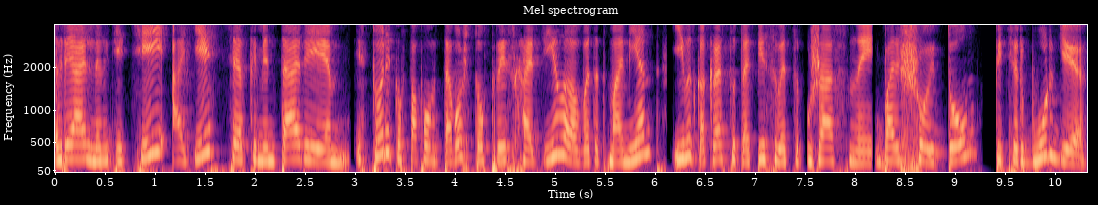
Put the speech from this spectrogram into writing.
реальных детей, а есть э, комментарии историков по поводу того, что происходило в этот момент. И вот как раз тут описывается ужасный большой дом в Петербурге.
